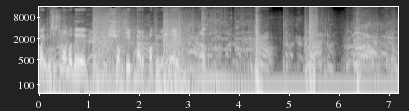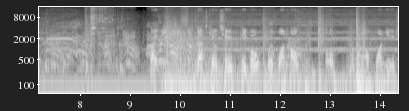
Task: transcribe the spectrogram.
Wait, was this the one where the shopkeep had a fucking machete? No. Right, I'm gonna have to kill two people with one ult. Or not one ult, one use.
